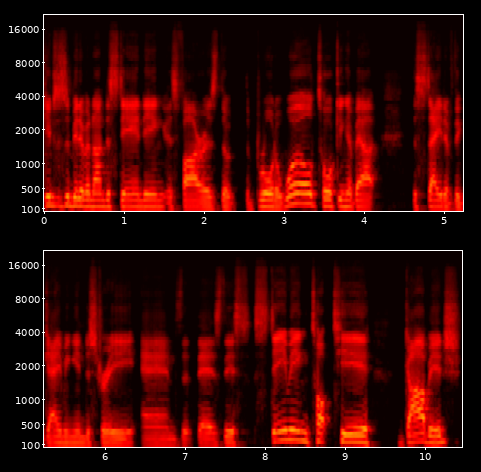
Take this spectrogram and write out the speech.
gives us a bit of an understanding as far as the, the broader world, talking about the state of the gaming industry and that there's this steaming top tier garbage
